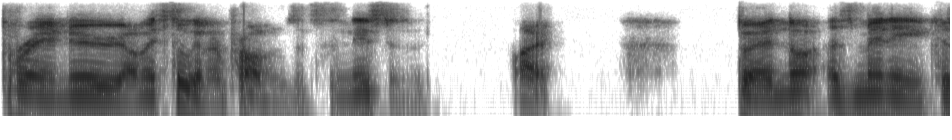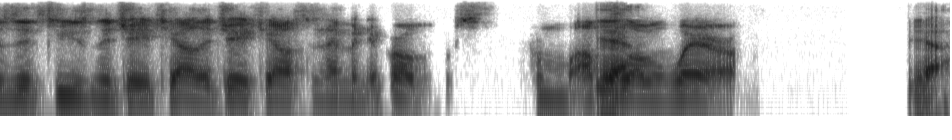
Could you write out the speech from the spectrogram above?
brand new. I mean, it's still gonna have problems. It's a Nissan, like, but not as many because it's using the GTR. The GTR doesn't have many problems from up Yeah. below and where. Yeah.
